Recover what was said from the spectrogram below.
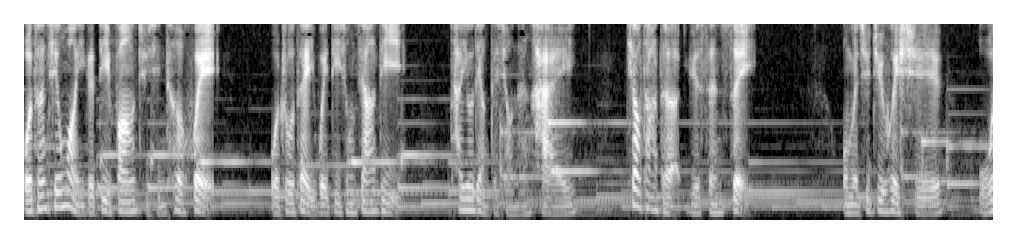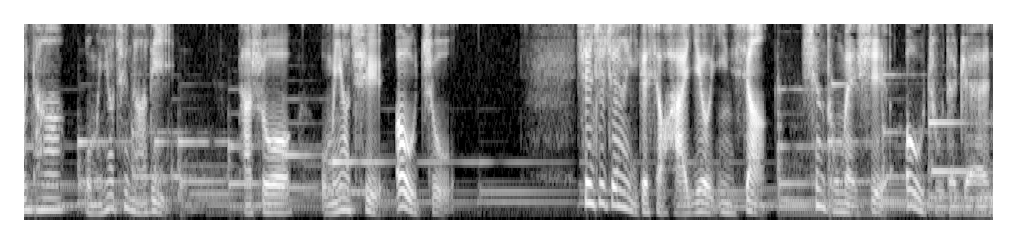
我曾前往一个地方举行特会，我住在一位弟兄家里，他有两个小男孩，较大的约三岁。我们去聚会时，我问他我们要去哪里，他说我们要去哦主。甚至这样一个小孩也有印象，圣徒们是哦主的人。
